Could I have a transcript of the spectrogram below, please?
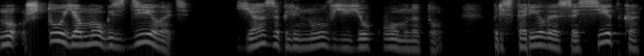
но что я мог сделать? Я заглянул в ее комнату. Престарелая соседка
